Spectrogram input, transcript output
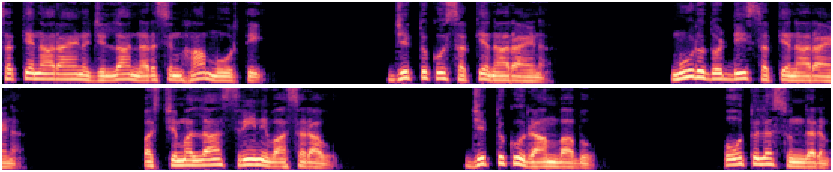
సత్యనారాయణ జిల్లా నరసింహామూర్తి జిత్తుకు సత్యనారాయణ మూరుదొడ్డి సత్యనారాయణ పశ్చిమల్లా శ్రీనివాసరావు జిత్తుకు రాంబాబు పోతుల సుందరం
